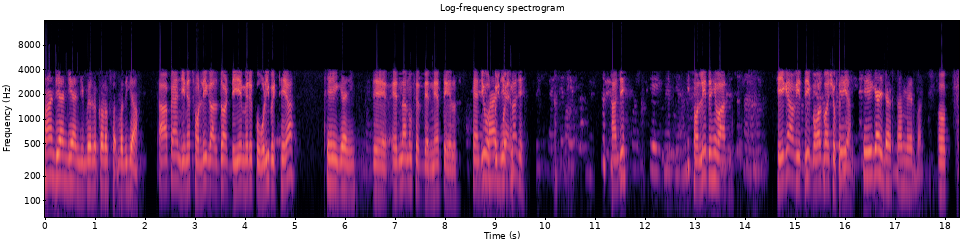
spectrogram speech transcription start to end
ਹਾਂਜੀ ਹਾਂਜੀ ਹਾਂਜੀ ਬਿਲਕੁਲ ਸ- ਵਧੀਆ। ਆ ਭੈਣ ਜੀ ਨੇ ਸੁਣ ਲਈ ਗੱਲ ਤੁਹਾਡੀ ਇਹ ਮੇਰੇ ਕੋਲ ਹੀ ਬੈਠੇ ਆ। ਠੀਕ ਹੈ ਜੀ। ਤੇ ਇਹਨਾਂ ਨੂੰ ਫਿਰ ਦਿੰਨੇ ਆ ਤੇਲ। ਭੈਣ ਜੀ ਹੋਰ ਕੁਝ ਹਾਂਜੀ, ਪੁੱਛਣਾ ਜੇ? ਹਾਂਜੀ। ਸੁਣ ਲਈ ਤੁਸੀਂ ਆਵਾਜ਼? ਠੀਕ ਹੈ ਵੀਰ ਜੀ ਬਹੁਤ ਬਹੁਤ ਸ਼ੁਕਰੀਆ। ਠੀਕ ਠੀਕ ਹੈ ਜੀ ਡਾਕਟਰ ਸਾਹਿਬ ਮਿਹਰਬਾਨੀ। ਓਕੇ।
